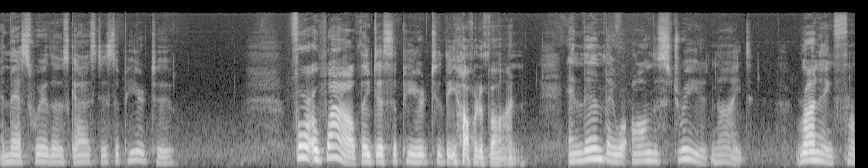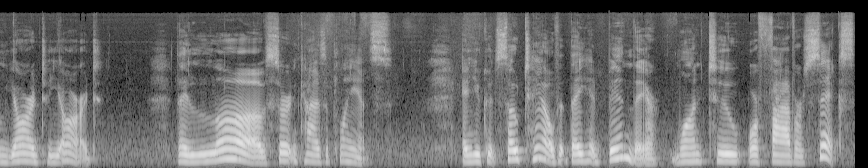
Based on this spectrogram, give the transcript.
And that's where those guys disappeared to. For a while, they disappeared to the Audubon, and then they were on the street at night, running from yard to yard. They loved certain kinds of plants, and you could so tell that they had been there one, two, or five, or six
